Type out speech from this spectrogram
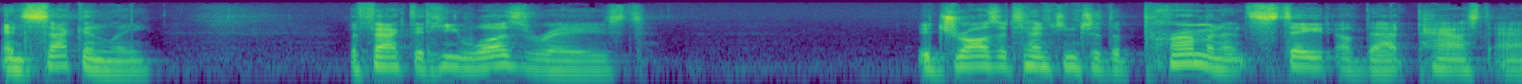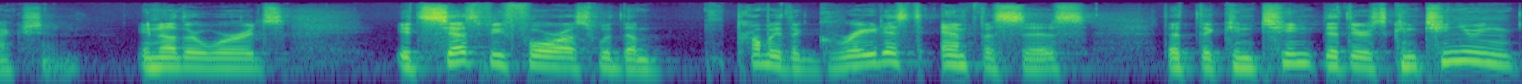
And secondly, the fact that he was raised, it draws attention to the permanent state of that past action. In other words, it sets before us with the, probably the greatest emphasis that, the continu- that there's continuing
